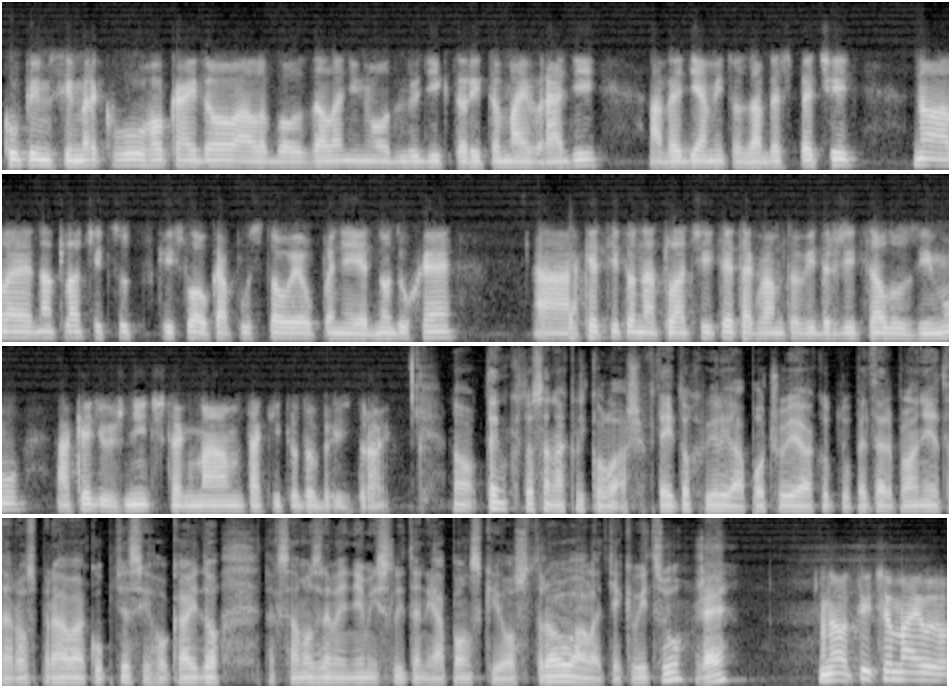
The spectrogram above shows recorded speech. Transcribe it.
kúpim si mrkvu, Hokkaido alebo zeleninu od ľudí, ktorí to majú radi a vedia mi to zabezpečiť. No ale natlačiť s kyslou kapustou je úplne jednoduché. A keď si to natlačíte, tak vám to vydrží celú zimu a keď už nič, tak mám takýto dobrý zdroj. No, ten, kto sa naklikol až v tejto chvíli a počuje, ako tu Peter Planeta rozpráva, kúpte si Hokkaido, tak samozrejme nemyslí ten japonský ostrov, ale tekvicu, že? No, tí, čo majú o,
